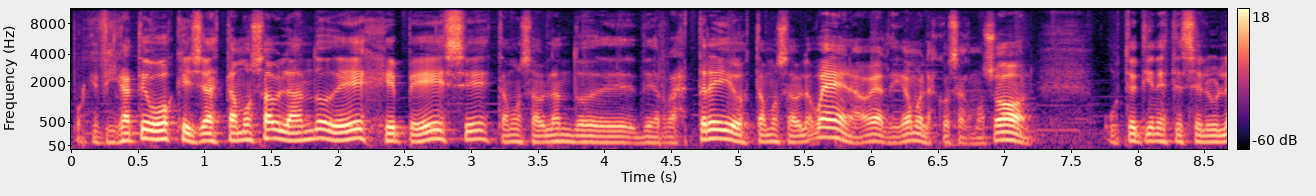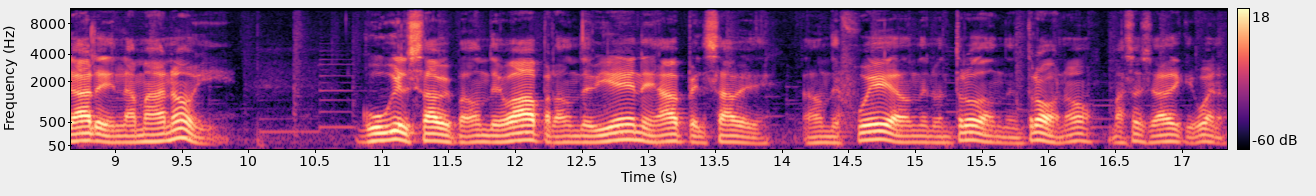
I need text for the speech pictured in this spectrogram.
Porque fíjate vos que ya estamos hablando de GPS, estamos hablando de, de, rastreo, estamos hablando... Bueno, a ver, digamos las cosas como son. Usted tiene este celular en la mano y Google sabe para dónde va, para dónde viene, Apple sabe a dónde fue, a dónde no entró, a dónde entró, ¿no? Más allá de que, bueno.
